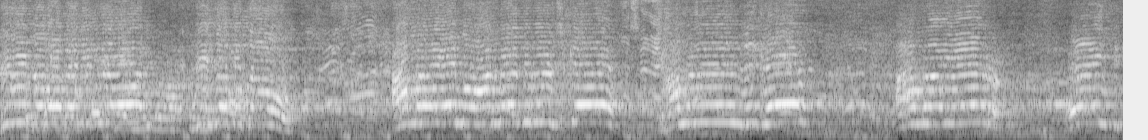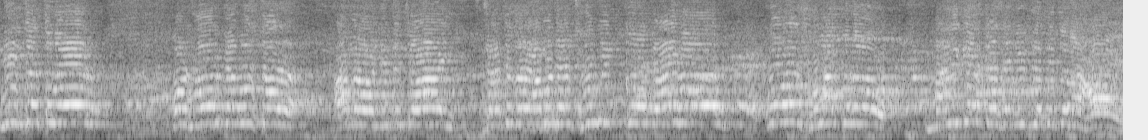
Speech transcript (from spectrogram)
বিভিন্নভাবে নিপীড়ন, নির্যাতিত। আমরা এই মহান দিবসকে সামনে মালিকের কাছে নির্যাতিত না হয়।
